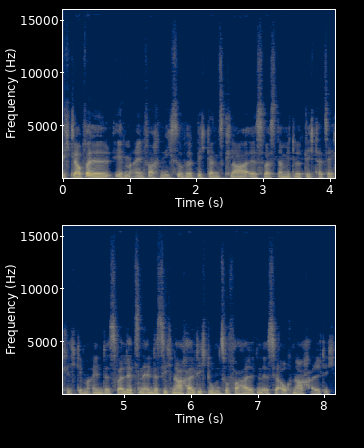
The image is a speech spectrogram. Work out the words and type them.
Ich glaube, weil eben einfach nicht so wirklich ganz klar ist, was damit wirklich tatsächlich gemeint ist, weil letzten Endes sich nachhaltig dumm zu verhalten, ist ja auch nachhaltig.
